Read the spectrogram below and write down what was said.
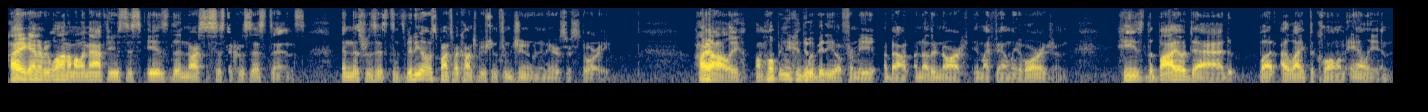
Hi again, everyone. I'm Ollie Mathews. This is the Narcissistic Resistance. And this resistance video is sponsored by contributions from June, and here's her story. Hi, Ollie. I'm hoping you can do a video for me about another narc in my family of origin. He's the bio dad, but I like to call him Alien.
